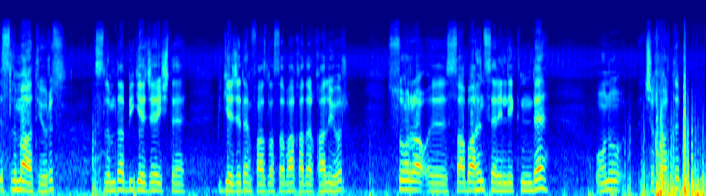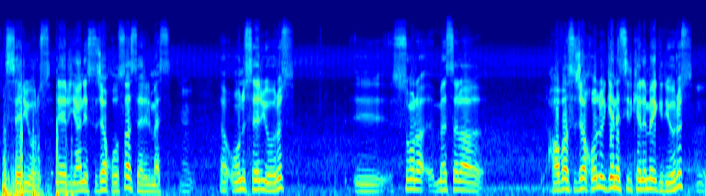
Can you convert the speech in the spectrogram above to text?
ıslıma atıyoruz. Islımda bir gece işte bir geceden fazla sabaha kadar kalıyor. Sonra e, sabahın serinlikinde onu çıkartıp seriyoruz. Eğer yani sıcak olsa serilmez. Evet. E, Onu seriyoruz. E, sonra mesela hava sıcak olur gene sirkeleme gidiyoruz. Evet.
